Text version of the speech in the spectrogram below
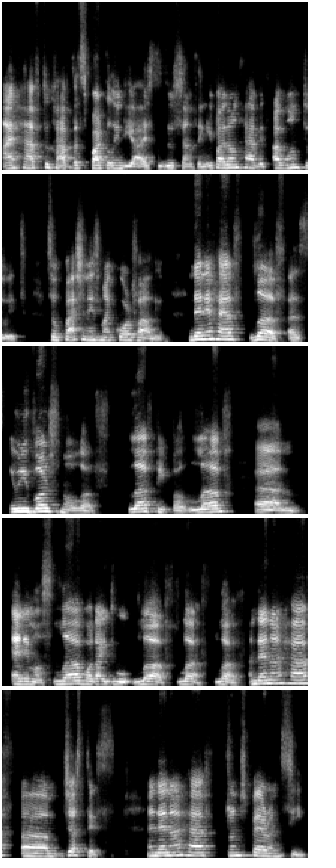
I have to have that sparkle in the eyes to do something. If I don't have it, I won't do it. So passion is my core value. Then I have love as universal love. Love people, love um, animals, love what I do, love, love, love. And then I have um, justice. And then I have transparency.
